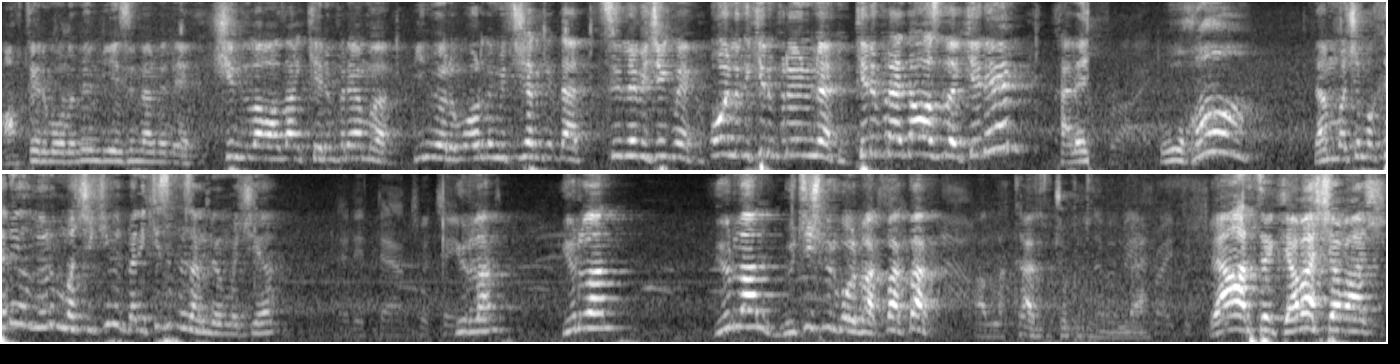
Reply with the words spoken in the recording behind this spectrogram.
Aferin oğlum NBA izin vermedi. Şimdi Laval'dan Kerim Freya mı? Bilmiyorum. Orada müthiş hareketler. Sırlayabilecek mi? Oynadı Kerim Freya önüne. Kerim Freya daha hızlı. Kerim. Kale. Oha. Ben maçı makaraya alıyorum. Maç 2-1. Ben 2-0 zannediyorum maçı ya. Yürü lan. Yürü lan. Yürü lan. Müthiş bir gol bak bak bak. Allah kahretsin çok kötü oynadım be. Ve artık yavaş yavaş.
